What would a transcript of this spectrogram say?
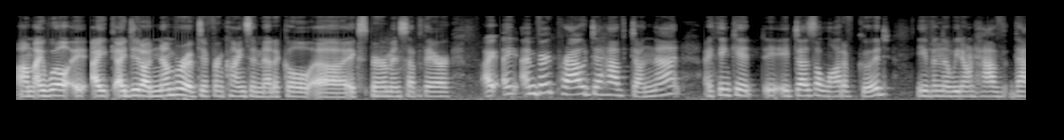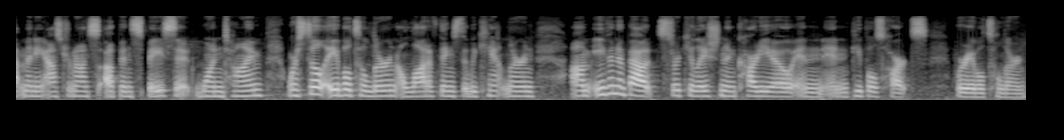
Um, I will. I, I, did a number of different kinds of medical uh, experiments up there. I, am very proud to have done that. I think it, it does a lot of good, even though we don't have that many astronauts up in space at one time. We're still able to learn a lot of things that we can't learn, um, even about circulation and cardio and, and people's hearts, we're able to learn.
